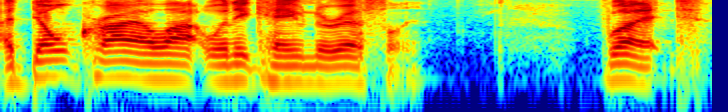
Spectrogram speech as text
I don't cry a lot when it came to wrestling, but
